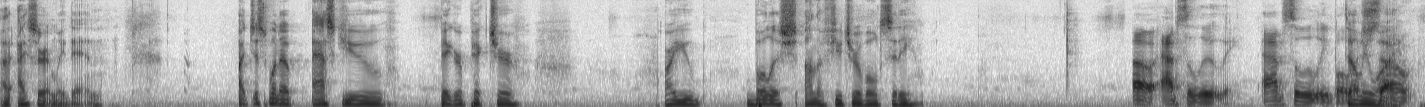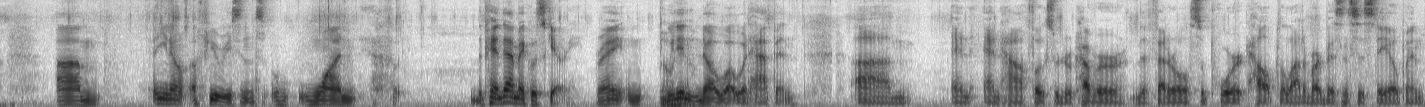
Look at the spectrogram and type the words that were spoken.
I, I certainly didn't. I just want to ask you, bigger picture. Are you bullish on the future of Old City? Oh, absolutely, absolutely bullish. Tell me why. So, um, you know, a few reasons. One, the pandemic was scary, right? We Oh, didn't know what would happen, um, and and how folks would recover. The federal support helped a lot of our businesses stay open,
